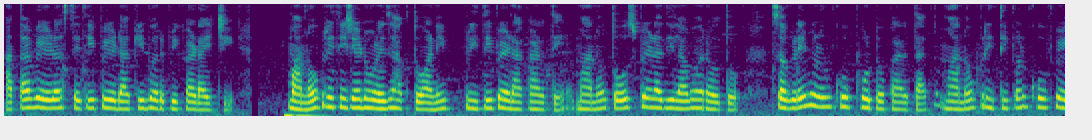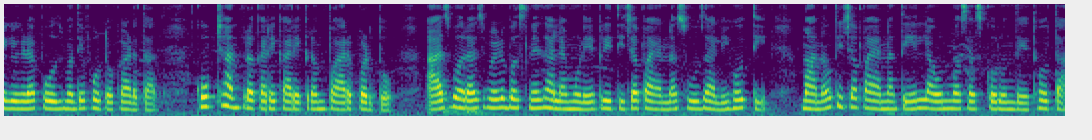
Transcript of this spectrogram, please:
आता वेळ असते ती पेढा की बर्फी काढायची. मानव प्रीतीचे डोळे झाकतो आणि प्रीती पेढा काढते. मानव तोच पेढा तिला भरवतो. सगळे मिळून खूप फोटो काढतात. मानव प्रीती पण खूप वेगवेगळ्या पोजमध्ये फोटो काढतात. खूप छान प्रकारे कार्यक्रम पार पडतो. आज बराच वेळ बसणे झाल्यामुळे प्रीतीच्या पायांना सूज आली होती. मानव तिच्या पायांना तेल लावून मसाज करून देत होता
